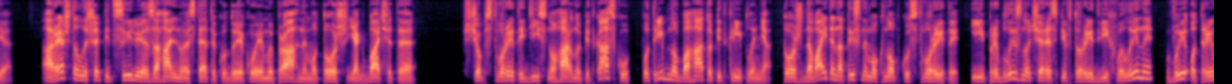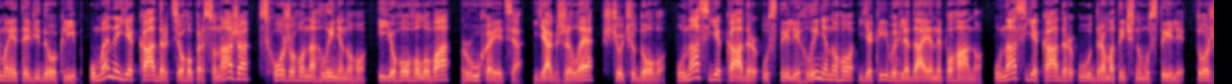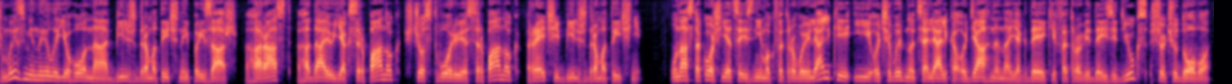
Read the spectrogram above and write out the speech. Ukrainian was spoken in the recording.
А решта лише підсилює загальну естетику, до якої ми прагнемо. Тож, як бачите, щоб створити дійсно гарну підказку, потрібно багато підкріплення. Тож давайте натиснемо кнопку Створити, і приблизно через півтори-дві хвилини ви отримаєте відеокліп. У мене є кадр цього персонажа, схожого на глиняного, і його голова рухається, як желе, що чудово. У нас є кадр у стилі глиняного, який виглядає непогано. У нас є кадр у драматичному стилі, тож ми змінили його на більш драматичний пейзаж. Гаразд, гадаю, як серпанок, що створює серпанок, речі більш драматичні. У нас також є цей знімок фетрової ляльки, і, очевидно, ця лялька одягнена як деякі фетрові Дейзі Дюкс, що чудово.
